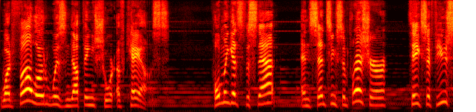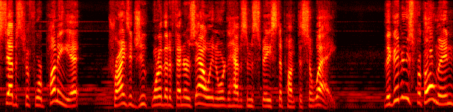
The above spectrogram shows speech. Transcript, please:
What followed was nothing short of chaos. Coleman gets the snap and, sensing some pressure, takes a few steps before punting it, trying to juke one of the defenders out in order to have some space to punt this away. The good news for Coleman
